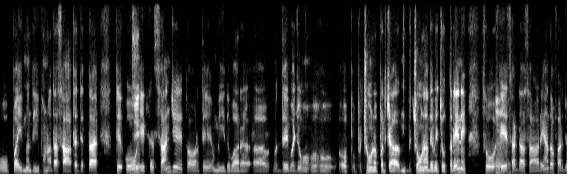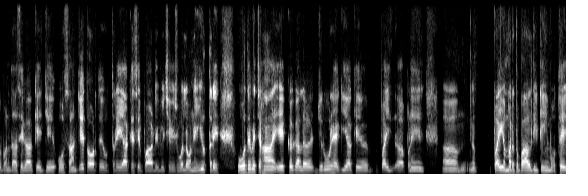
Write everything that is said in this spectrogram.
ਉਹ ਭਾਈ ਮਨਦੀਪ ਉਹਨਾਂ ਦਾ ਸਾਥ ਦਿੱਤਾ ਤੇ ਉਹ। ਇੱਕ ਸਾਂਝੇ ਤੌਰ ਤੇ ਉਮੀਦਵਾਰ ਦੇ ਵਜੋਂ ਉਹ ਚੋਣ ਪ੍ਰਚਾਰ ਚੋਣਾਂ ਦੇ ਵਿੱਚ ਉਤਰੇ ਨੇ ਸੋ ਇਹ। ਸਾਡਾ ਸਾਰਿਆਂ ਦਾ ਫਰਜ਼ ਬਣਦਾ ਸੀਗਾ ਕਿ ਜੇ ਉਹ ਸਾਂਝੇ ਤੌਰ ਤੇ ਉਤਰੇ ਆ ਕਿਸੇ ਪਾਰਟੀ ਵਿਸ਼ੇਸ਼ ਵੱਲੋਂ ਨਹੀਂ ਉਤਰੇ ਉਹਦੇ ਵਿੱਚ ਹੂੰ। ਇੱਕ ਗੱਲ ਜ਼ਰੂਰ ਹੈਗੀ ਆ ਕਿ ਭਾਈ ਆਪਣੇ ਭਾਈ ਅਮਰਤਪਾਲ ਦੀ ਟੀਮ ਉੱਥੇ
